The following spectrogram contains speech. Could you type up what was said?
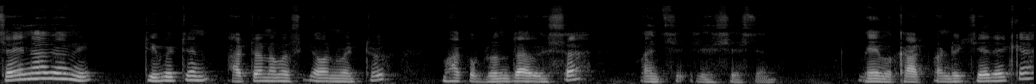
చైనాలోని టిబెటన్ ఆటోనమస్ గవర్నమెంట్ మాకు బృందా విసా మంచి చేసేసింది మేము కాఠ్మండు చేరాక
